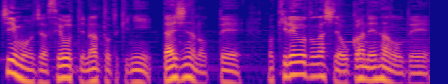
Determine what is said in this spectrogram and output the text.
チームをじゃあ背負うってなった時に大事なのって、まあ、きれい事なしでお金なので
